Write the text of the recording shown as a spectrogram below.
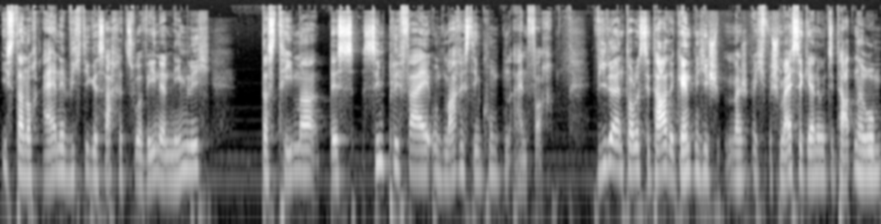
ist da noch eine wichtige Sache zu erwähnen, nämlich das Thema des Simplify und mach es den Kunden einfach. Wieder ein tolles Zitat, ihr kennt mich, ich, schmeiße gerne mit Zitaten herum.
